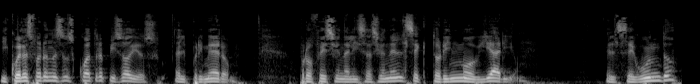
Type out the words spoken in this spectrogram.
¿Y cuáles fueron esos cuatro episodios? El primero, profesionalización en el sector inmobiliario. El segundo,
